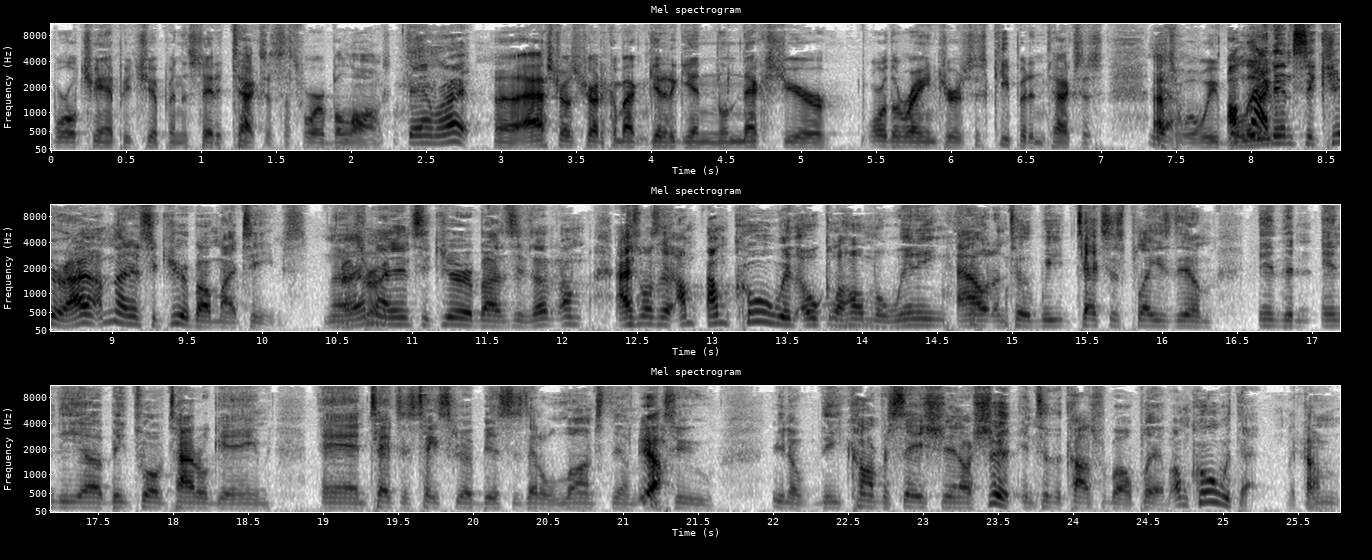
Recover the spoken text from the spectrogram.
world championship in the state of Texas. That's where it belongs. Damn right. Uh, Astros try to come back and get it again next year. Or the Rangers. Just keep it in Texas. That's Yeah. what we believe. I'm not insecure. I, I'm not insecure about my teams. No, That's I'm right. not insecure about the teams. I'm, I'm, I just want to say I'm, I'm cool with Oklahoma winning out until we Texas plays them in the in the uh, Big 12 title game, and Texas takes care of business. That'll launch them Yeah. into you know the conversation or should into the college football playoff. I'm cool with that. Like I'm.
